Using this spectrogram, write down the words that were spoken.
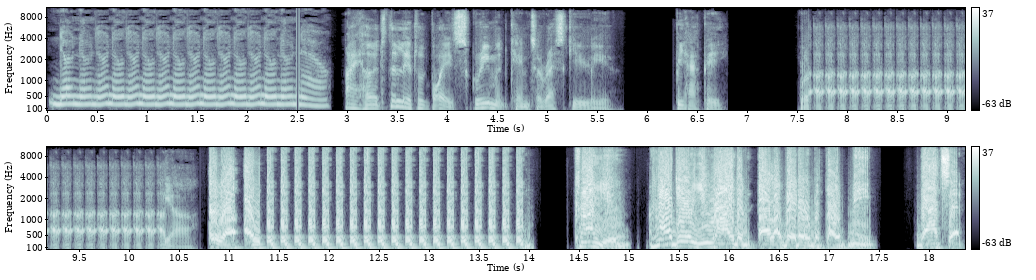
No no no no no no no no no no no no no no no no. I heard the little boy scream and came to rescue you. Be happy. Yeah. Caillou, how dare you ride an elevator without me? That's it.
